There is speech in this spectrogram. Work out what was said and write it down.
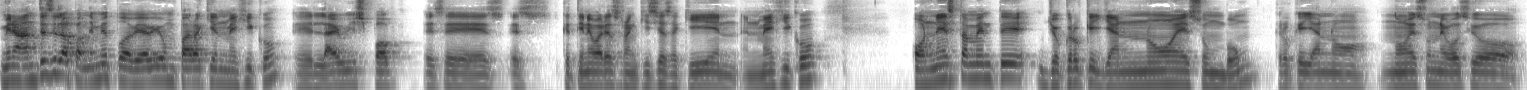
Mira, antes de la pandemia todavía había un par aquí en México, el Irish Pub, ese es, es que tiene varias franquicias aquí en, en México. Honestamente, yo creo que ya no es un boom, creo que ya no, no es un negocio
